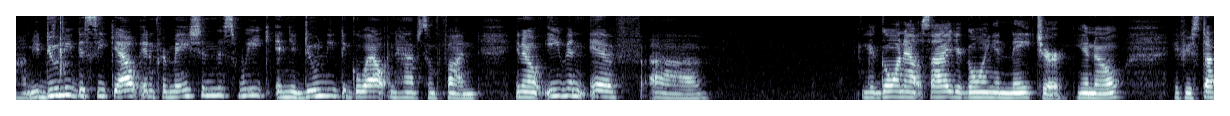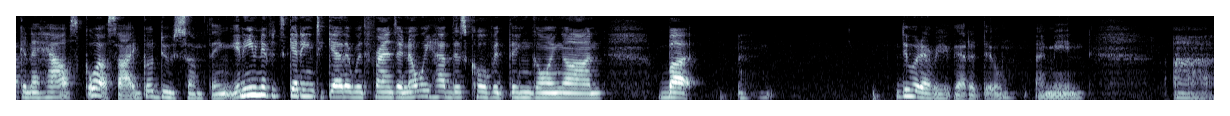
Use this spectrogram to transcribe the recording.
Um, you do need to seek out information this week and you do need to go out and have some fun. You know even if uh, you're going outside you're going in nature you know if you're stuck in the house, go outside, go do something. And even if it's getting together with friends, I know we have this COVID thing going on, but do whatever you got to do. I mean, uh,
